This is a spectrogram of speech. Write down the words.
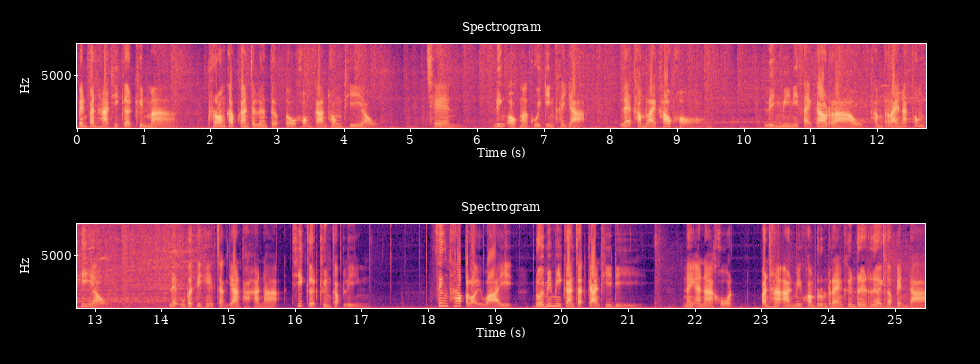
เป็นปัญหาที่เกิดขึ้นมา พร้อมกับการเจริญเติบโตของการท่องเที่ยว เช่น ลิงออกมาคุยกินขยะ และทำลายข้าวของ ลิงมีนิสัยก้าวร้าวทำร้ายนักท่องเที่ยว และอุบัติเหตุจากยานพาหนะที่เกิดขึ้นกับลิง ซึ่งถ้าปล่อยไว้โดยไม่มีการจัดการที่ดี ในอนาคตปัญหาอาจมีความรุนแรงขึ้นเรื่อย ๆ ก็เป็นได้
